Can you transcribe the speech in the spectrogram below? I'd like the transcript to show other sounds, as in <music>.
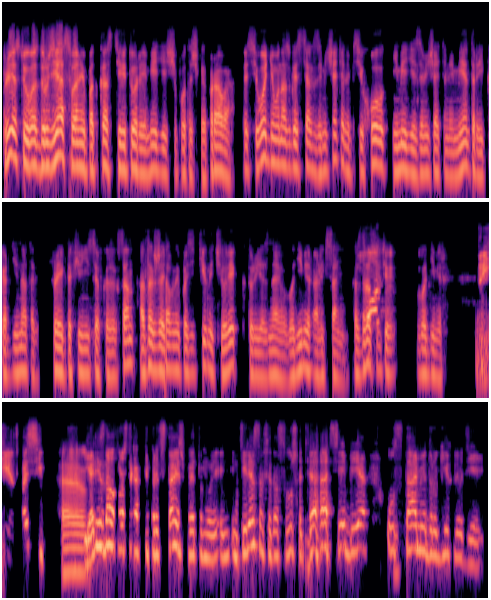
Приветствую вас, друзья! С вами подкаст «Территория медиа. Щепоточка права». Сегодня у нас в гостях замечательный психолог, не менее замечательный ментор и координатор проектов ЮНИСЕФ Казахстан, а также главный позитивный человек, который я знаю, Владимир Александрин. Здравствуйте, Владимир. Привет, спасибо. Э, я не знал просто, как ты представишь, поэтому интересно всегда слушать <laughs> о себе устами других людей.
